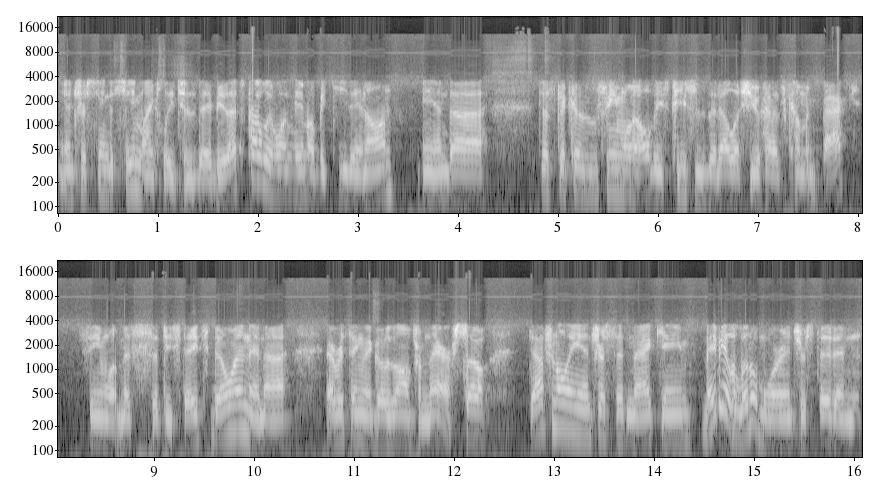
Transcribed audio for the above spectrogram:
interesting to see Mike Leach's debut. That's probably one game I'll be keyed in on, and uh, just because of seeing what all these pieces that LSU has coming back, seeing what Mississippi State's doing, and uh, everything that goes on from there. So definitely interested in that game. Maybe a little more interested in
